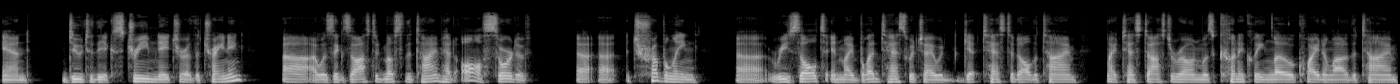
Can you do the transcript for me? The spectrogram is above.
And due to the extreme nature of the training. Uh, I was exhausted most of the time, had all sort of uh, uh, troubling uh, result in my blood tests, which I would get tested all the time. My testosterone was clinically low quite a lot of the time.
